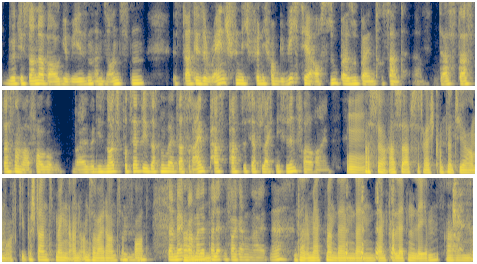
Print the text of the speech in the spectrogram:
wirklich Sonderbau gewesen. Ansonsten ist gerade diese Range, finde ich, finde ich vom Gewicht her auch super, super interessant. Ähm, das, das, das nochmal vorgehoben. Weil bei diesen 90 Prozent, wie gesagt, nur weil etwas reinpasst, passt es ja vielleicht nicht sinnvoll rein. Mhm. Hast du, hast du absolut recht, kommt natürlich auch immer auf die Bestandsmengen an und so weiter und so mhm. fort. Dann merkt man ähm, meine Palettenvergangenheit, ne? Dann merkt man dein, dein, dein Palettenleben. ähm,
